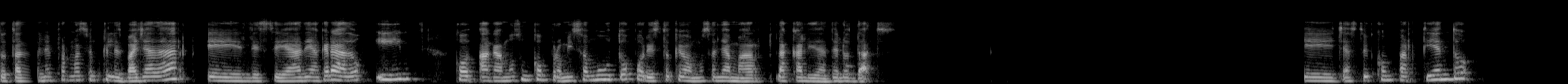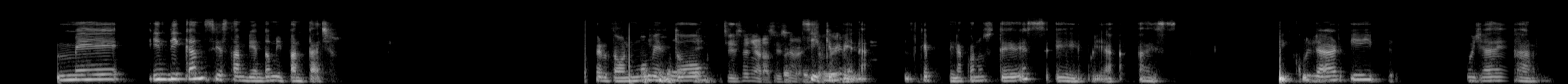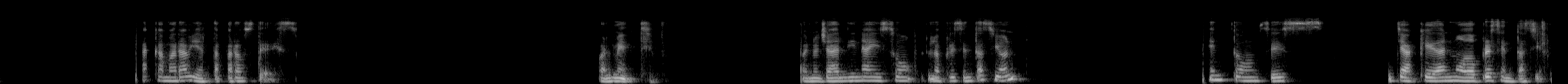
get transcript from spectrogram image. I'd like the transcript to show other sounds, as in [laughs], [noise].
total de la información que les vaya a dar eh, les sea de agrado y hagamos un compromiso mutuo por esto que vamos a llamar la calidad de los datos. Eh, ya estoy compartiendo. Me indican si están viendo mi pantalla. Perdón, un momento. Sí, señora, sí se ve. Sí, qué pena. Qué pena con ustedes. Eh, voy a, desvincular y voy a dejar la cámara abierta para ustedes. Igualmente. Bueno, ya Lina hizo la presentación. Entonces, ya queda en modo presentación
